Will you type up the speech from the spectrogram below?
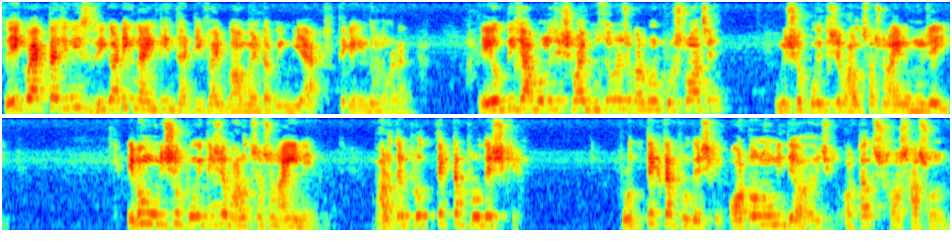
তো এই কয়েকটা জিনিস regarding nineteen thirty five government of India act থেকে কিন্তু মনে রাখবে। এই অবধি যা বলেছে সবাই বুঝতে পেরেছ, কারও কোনো প্রশ্ন আছে? উনিশশো পঁয়ত্রিশে ভারত শাসন আইন অনুযায়ী। এবং উনিশশো পঁয়ত্রিশে ভারত শাসন আইনে ভারতের প্রত্যেকটা প্রদেশকে প্রত্যেকটা প্রদেশকে অটোনমি দেওয়া হয়েছিল। অর্থাৎ স্বশাসন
